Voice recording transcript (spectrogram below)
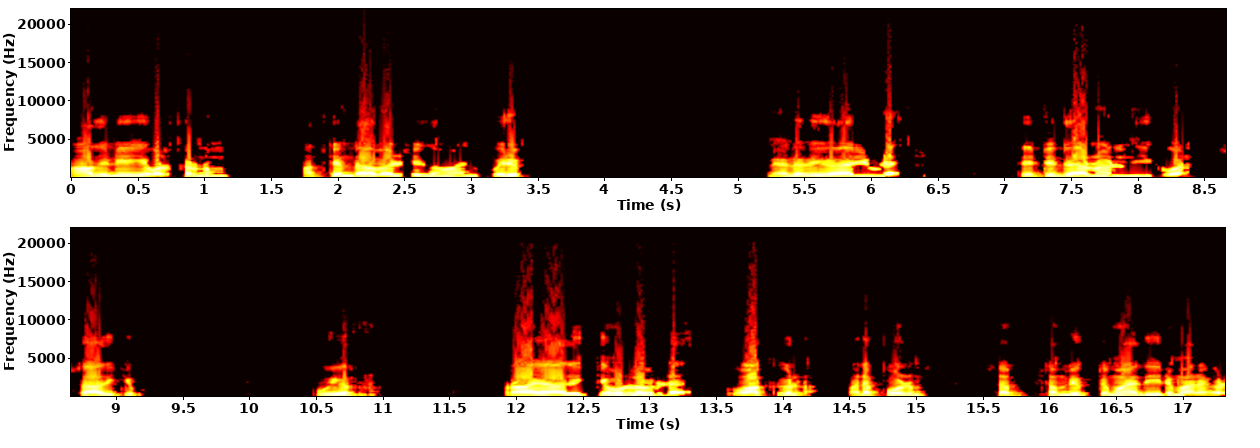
ആധുനികവൽക്കരണം അത്യന്താപേക്ഷിതമായി വരും. മേലധികാരിയുടെ തെറ്റിദ്ധാരണകൾ നീക്കുവാൻ സാധിക്കും. പൂയം പ്രായാധിക്യമുള്ളവരുടെ വാക്കുകൾ പലപ്പോഴും സംയുക്തമായ തീരുമാനങ്ങൾ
